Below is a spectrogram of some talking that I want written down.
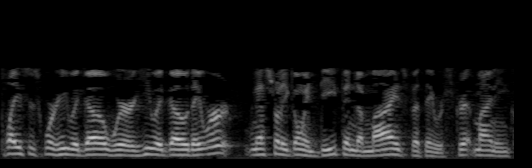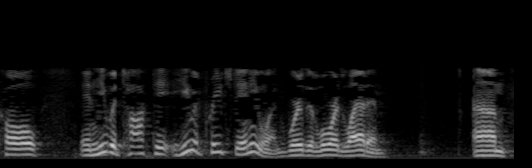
places where he would go where he would go. They weren't necessarily going deep into mines, but they were strip mining coal. And he would talk to. He would preach to anyone where the Lord led him. Um,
